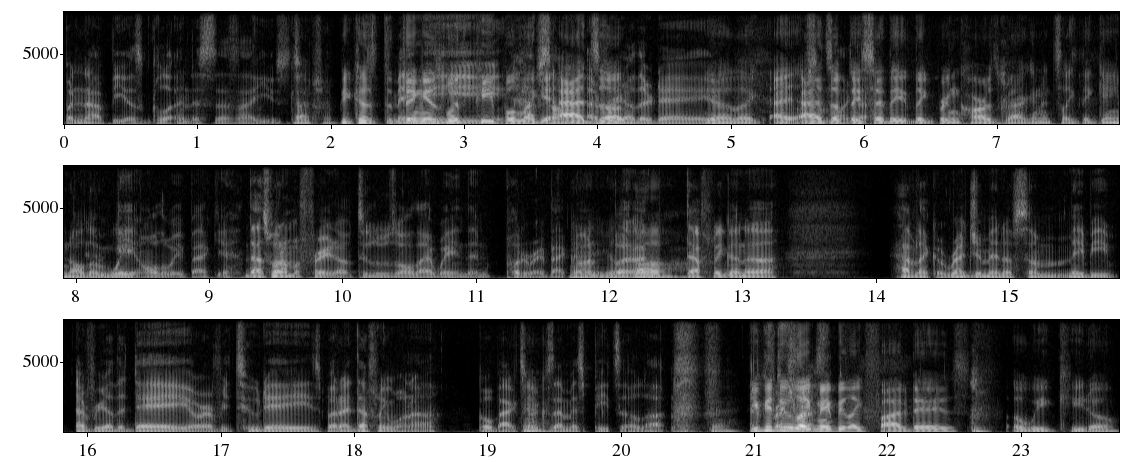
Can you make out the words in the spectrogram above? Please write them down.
but not be as gluttonous as I used to. gotcha. Because the thing is with people, like it some adds every up. other day. Yeah, like it adds up. like they that. say they like bring carbs back, and it's like they gained all their weight. all the way back. Yeah, that's what I'm afraid of to lose all that weight and then put it right back Yeah, on. But like, I'm "Oh." definitely gonna have like a regimen of some maybe every other day or every two days. But I definitely want to go back to it because I miss pizza a lot. Yeah. You could do fresh like maybe like five days a week keto,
